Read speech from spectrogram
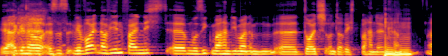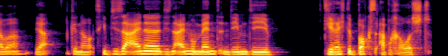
Ja, genau. Es ist, wir wollten auf jeden Fall nicht äh, Musik machen, die man im äh, Deutschunterricht behandeln kann. Mhm. Aber ja, genau. Es gibt diese eine, diesen einen Moment, in dem die, die rechte Box abrauscht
